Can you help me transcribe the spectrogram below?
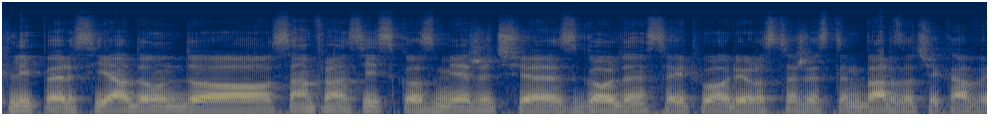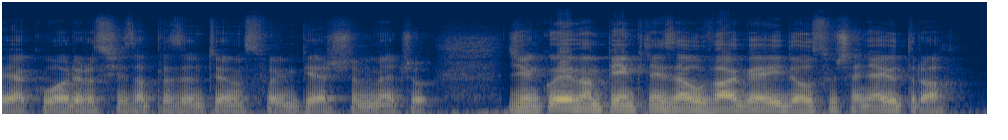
Clippers jadą do San Francisco zmierzyć się z Golden State Warriors. Też jestem bardzo ciekawy, jak Warriors się zaprezentują w swoim pierwszym meczu. Dziękuję Wam pięknie za uwagę i do usłyszenia jutro.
